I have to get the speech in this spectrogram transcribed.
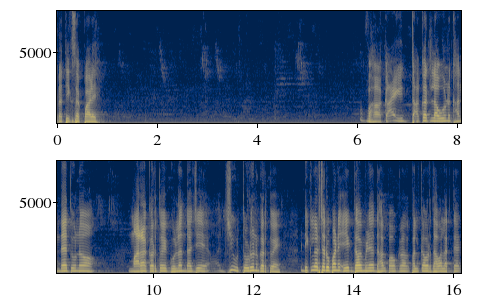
प्रतीक सकपाळे. वा काय ताकद लावून खांद्यातून मारा करतोय गोलंदाजी जीव तोडून करतोय. डिक्लरच्या रूपाने एक धाव मिळेल धाल पावका फलकावर धावा लागत आहेत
